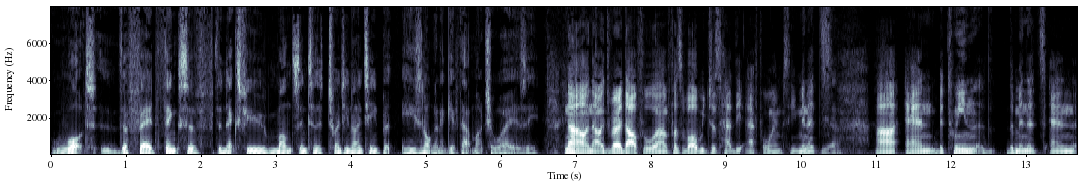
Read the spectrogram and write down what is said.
what the Fed thinks of the next few months into 2019, but he's not going to give that much away, is he? No, no, it's very doubtful. Um, first of all, we just had the FOMC minutes. Yeah. Uh, and between the minutes and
